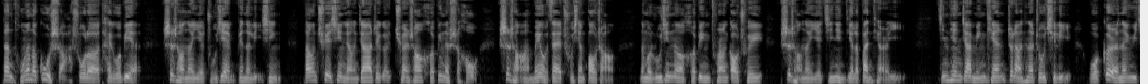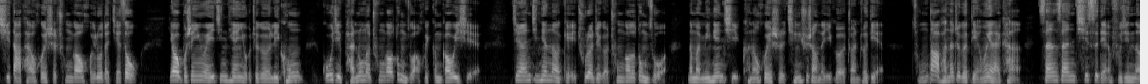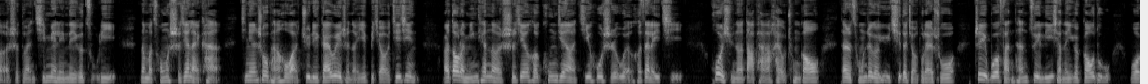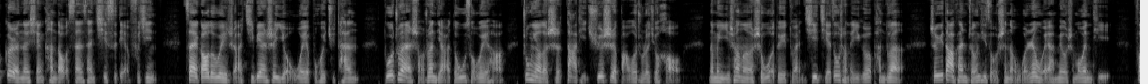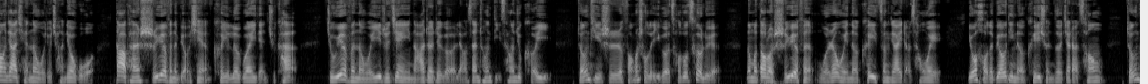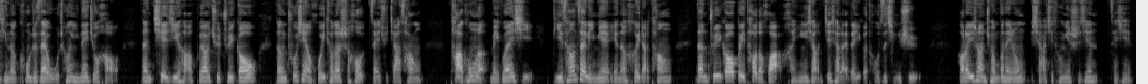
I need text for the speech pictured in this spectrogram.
但同样的故事啊说了太多遍，市场呢也逐渐变得理性。当确信两家这个券商合并的时候，市场啊没有再出现暴涨。那么如今呢合并突然告吹，市场呢也仅仅跌了半天而已。今天加明天这两天的周期里，我个人的预期大盘会是冲高回落的节奏。要不是因为今天有这个利空。估计盘中的冲高动作会更高一些。既然今天呢给出了这个冲高的动作，那么明天起可能会是情绪上的一个转折点。从大盘的这个点位来看，三三七四点附近呢是短期面临的一个阻力。那么从时间来看，今天收盘后啊，距离该位置呢也比较接近。而到了明天呢，时间和空间啊几乎是吻合在了一起。或许呢大盘还有冲高，但是从这个预期的角度来说，这一波反弹最理想的一个高度。我个人呢，先看到三三七四点附近，再高的位置啊，即便是有，我也不会去贪，多赚少赚点都无所谓哈。重要的是大体趋势把握住了就好。那么以上呢，是我对短期节奏上的一个判断。至于大盘整体走势呢，我认为啊，没有什么问题。放假前呢，我就强调过，大盘十月份的表现可以乐观一点去看。九月份呢，我一直建议拿着这个两三成底仓就可以，整体是防守的一个操作策略。那么到了十月份，我认为呢可以增加一点仓位，有好的标的呢可以选择加点仓，整体呢控制在五成以内就好。但切记哈，不要去追高，等出现回调的时候再去加仓。踏空了没关系，底仓在里面也能喝一点汤。但追高被套的话，很影响接下来的一个投资情绪。好了，以上全部内容，下期同一时间再见。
